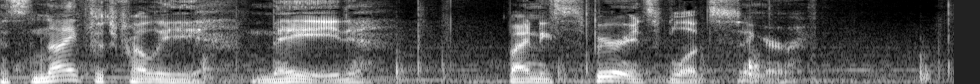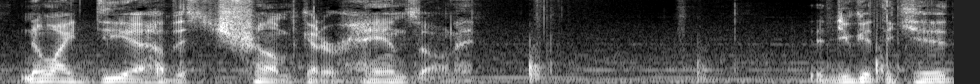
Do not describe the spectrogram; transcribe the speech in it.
This knife was probably made by an experienced blood singer. No idea how this chump got her hands on it. Did you get the kid?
